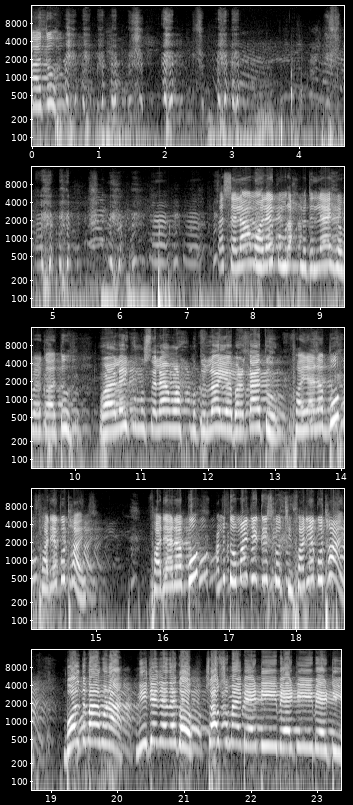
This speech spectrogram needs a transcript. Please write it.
রহমতুল্লাহি ওয়া বারাকাতুহু আসসালামু আলাইকুম রহমতুল্লাহি ওয়া বারাকাতুহু ওয়ালাইকুম আসসালাম রহমতুল্লাহ বারকাতু ফারিয়া রাব্বু ফারিয়া কোথায় ফারিয়া রাব্বু আমি তোমায় জিজ্ঞেস করছি ফারিয়া কোথায়? বলতে পারব না। নিচে যে দেখো সব সময় বেটি বেটি বেটি।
